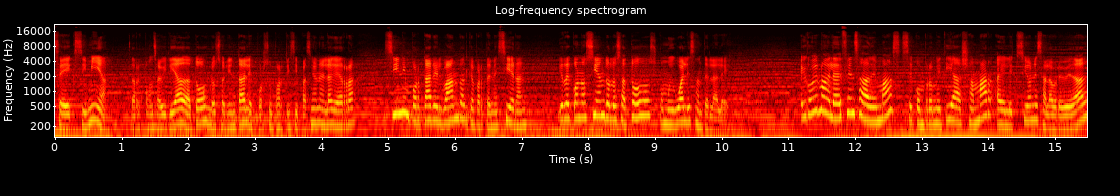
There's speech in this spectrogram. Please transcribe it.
se eximía de responsabilidad a todos los orientales por su participación en la guerra, sin importar el bando al que pertenecieran y reconociéndolos a todos como iguales ante la ley. El gobierno de la defensa además se comprometía a llamar a elecciones a la brevedad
